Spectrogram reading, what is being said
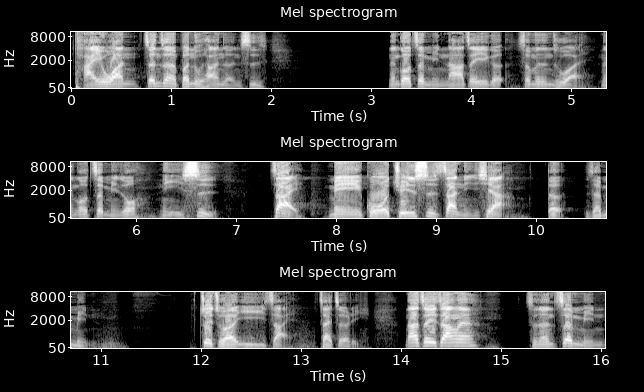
台湾真正的本土台湾人是能够证明拿这一个身份证出来，能够证明说你是在美国军事占领下人民。最主要意义在在这里。那这一张呢，只能证明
